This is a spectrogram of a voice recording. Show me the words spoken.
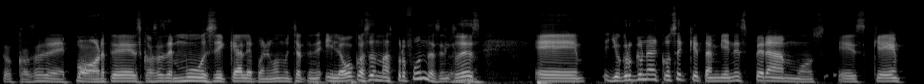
co- cosas de deportes, cosas de música, le ponemos mucha atención y luego cosas más profundas. Entonces, eh, yo creo que una cosa que también esperamos es que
